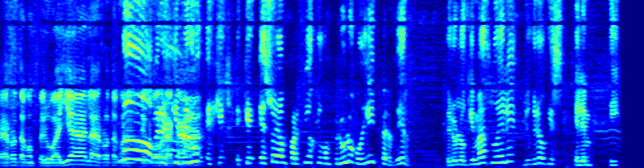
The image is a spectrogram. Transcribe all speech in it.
la derrota con Perú allá, la derrota con No, pero es que, Perú, es que, es que esos eran partidos que con Perú lo podíais perder. Pero lo que más duele, yo creo que es el em-, y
